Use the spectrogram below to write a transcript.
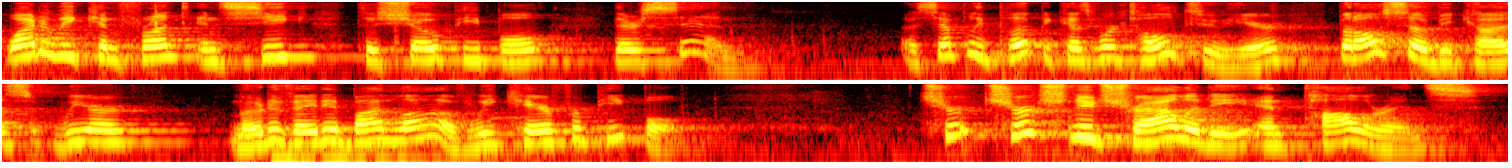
why do we confront and seek to show people their sin? Uh, simply put, because we're told to here, but also because we are motivated by love. We care for people. Church, church neutrality and tolerance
